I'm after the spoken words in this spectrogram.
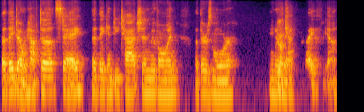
that they don't have to stay, that they can detach and move on, that there's more, you know, in the Gotcha. Yeah.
